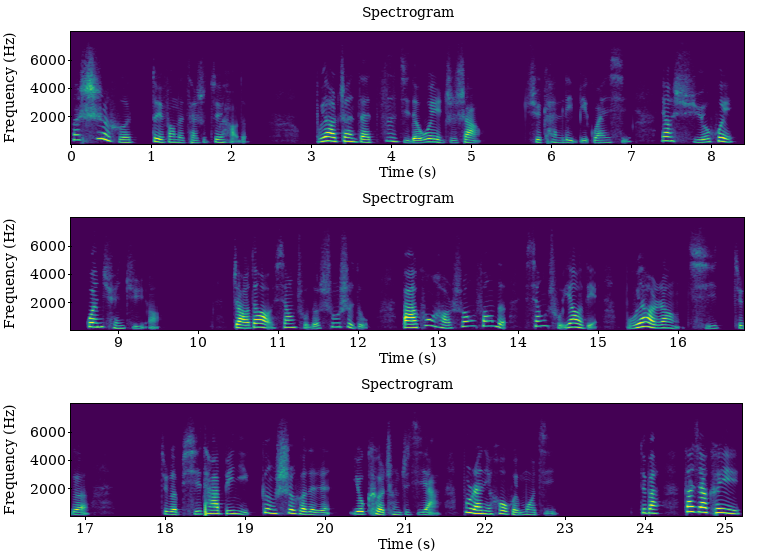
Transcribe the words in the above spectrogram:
那？适合对方的才是最好的。不要站在自己的位置上去看利弊关系，要学会观全局啊，找到相处的舒适度，把控好双方的相处要点，不要让其这个这个其他比你更适合的人有可乘之机啊，不然你后悔莫及，对吧？大家可以。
